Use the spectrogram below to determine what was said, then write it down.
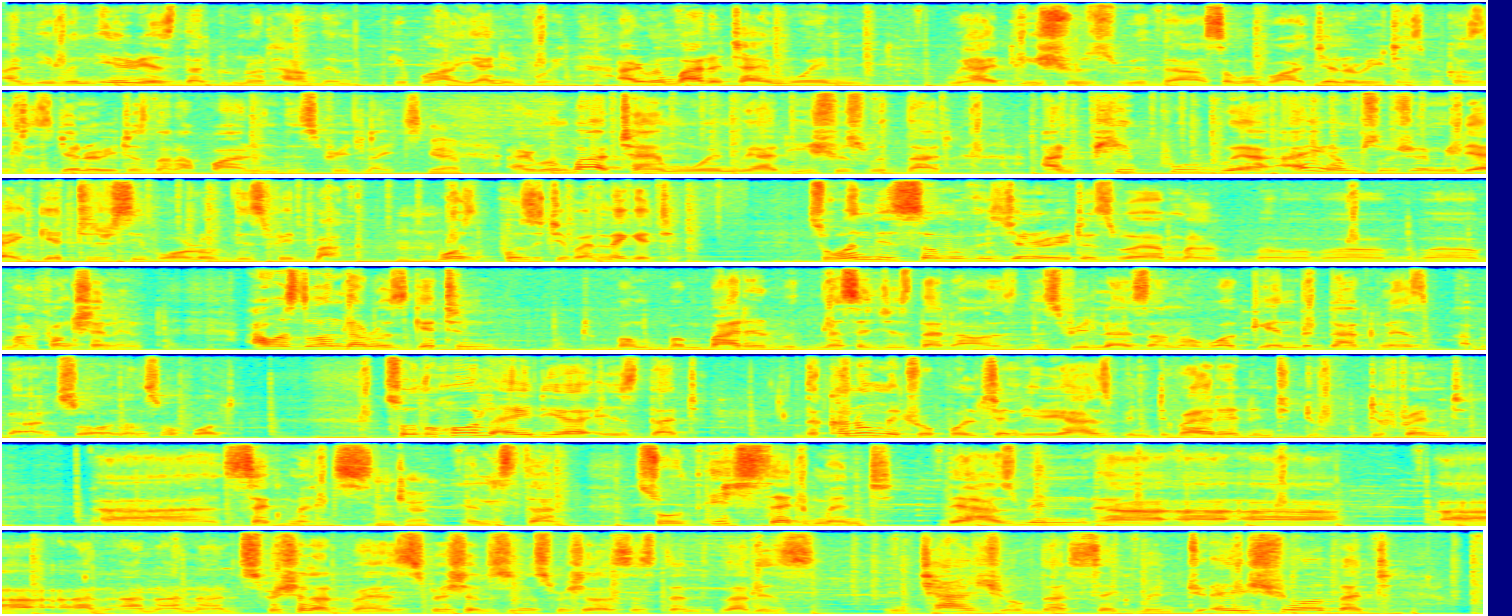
and even areas that do not have them, people are yearning for it. I remember at a time when we had issues with uh, some of our generators because it is generators that are powering the street lights. Yeah. I remember a time when we had issues with that, and people were, I am social media, I get to receive all of this feedback, both positive and negative. So when this, some of these generators were mal, uh, uh, uh, malfunctioning, I was the one that was getting bombarded with messages that our, the streetlights are not working, the darkness, blah, blah, and so on and so forth. So the whole idea is that the Kano metropolitan area has been divided into dif- different uh, segments. Okay. Understand? So each segment, there has been uh, uh, uh, uh, an, an, an, an special advisor, special senior special assistant that is in charge of that segment to ensure that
